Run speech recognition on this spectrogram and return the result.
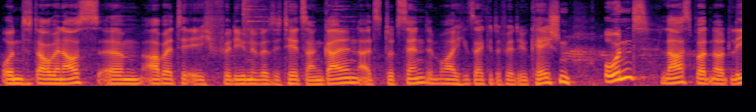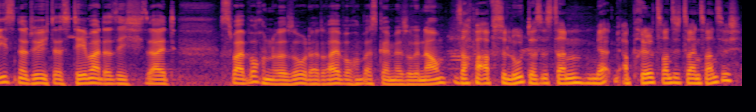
Und darüber hinaus ähm, arbeite ich für die Universität St. Gallen als Dozent im Bereich Executive Education. Und last but not least natürlich das Thema, das ich seit zwei Wochen oder so oder drei Wochen, weiß gar nicht mehr so genau. Sag mal absolut, das ist dann April 2022?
